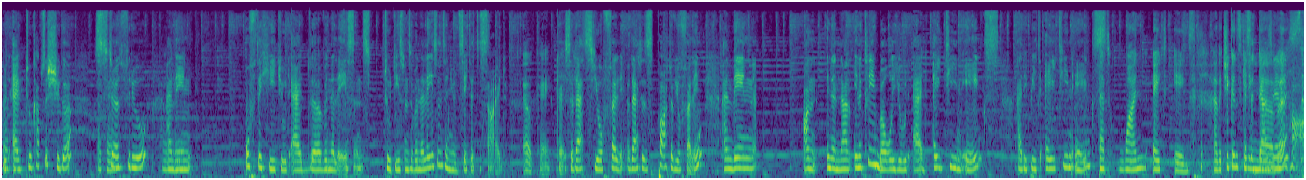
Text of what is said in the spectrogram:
You'd Okay. add two cups of sugar, Okay. stir through, and then off the heat you'd add the vanilla essence two teaspoons of vanilla essence and you'd set it aside Okay. okay so that's your filling that is part of your filling and then on in another in a clean bowl you would add 18 eggs i repeat 18 eggs That's one eight eggs. Now the chicken's getting dozen and a nervous. half.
